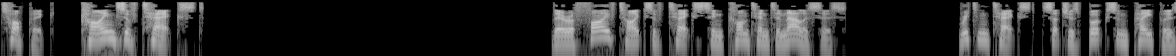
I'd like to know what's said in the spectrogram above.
Topic. Kinds of text There are five types of texts in content analysis, Written text, such as books and papers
